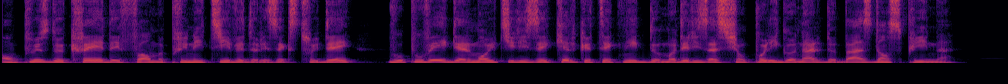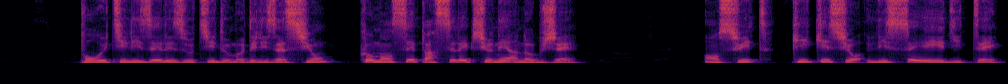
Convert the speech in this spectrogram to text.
En plus de créer des formes primitives et de les extruder, vous pouvez également utiliser quelques techniques de modélisation polygonale de base dans Spin. Pour utiliser les outils de modélisation, commencez par sélectionner un objet. Ensuite, cliquez sur Lisser et éditer.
